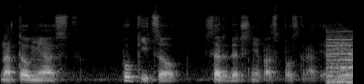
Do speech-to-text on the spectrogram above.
Natomiast póki co serdecznie Was pozdrawiam.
